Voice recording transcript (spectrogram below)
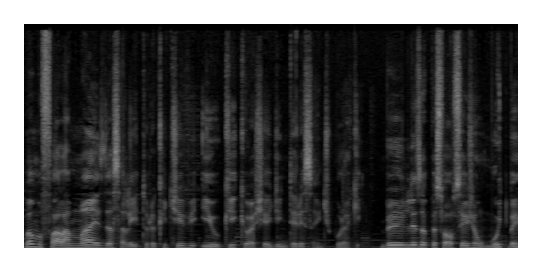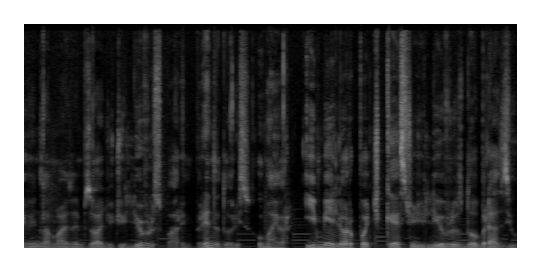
Vamos falar mais dessa leitura que tive e o que, que eu achei de interessante por aqui. Beleza, pessoal? Sejam muito bem-vindos a mais um episódio de Livros para Empreendedores, o maior e melhor podcast de livros do Brasil.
